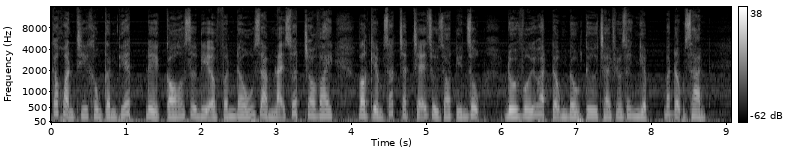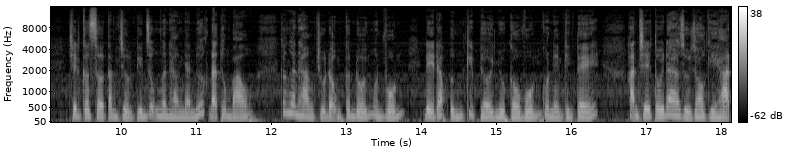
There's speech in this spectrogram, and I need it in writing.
các khoản chi không cần thiết để có dư địa phấn đấu giảm lãi suất cho vay và kiểm soát chặt chẽ rủi ro tín dụng đối với hoạt động đầu tư trái phiếu doanh nghiệp, bất động sản. Trên cơ sở tăng trưởng tín dụng ngân hàng nhà nước đã thông báo, các ngân hàng chủ động cân đối nguồn vốn để đáp ứng kịp thời nhu cầu vốn của nền kinh tế, hạn chế tối đa rủi ro kỳ hạn.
